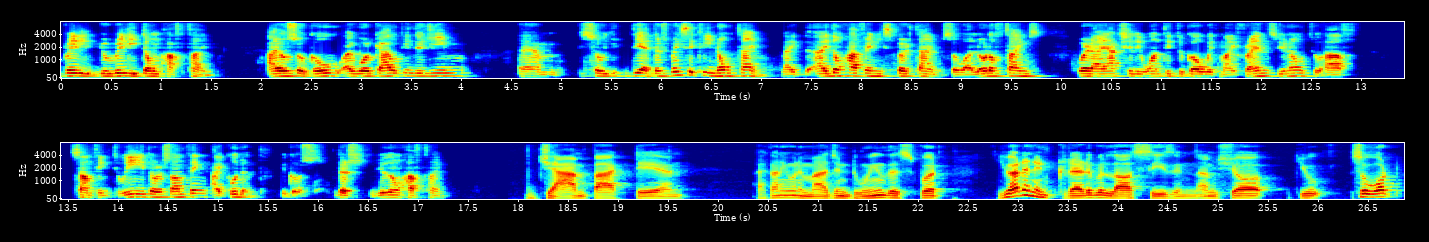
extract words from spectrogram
really you really don't have time. I also go, I work out in the gym. Um, so yeah, there's basically no time. Like I don't have any spare time. So a lot of times where I actually wanted to go with my friends, you know, to have something to eat or something, I couldn't because there's you don't have time. Jam packed day, and I can't even imagine doing this. But you had an incredible last season. I'm sure you. So what?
